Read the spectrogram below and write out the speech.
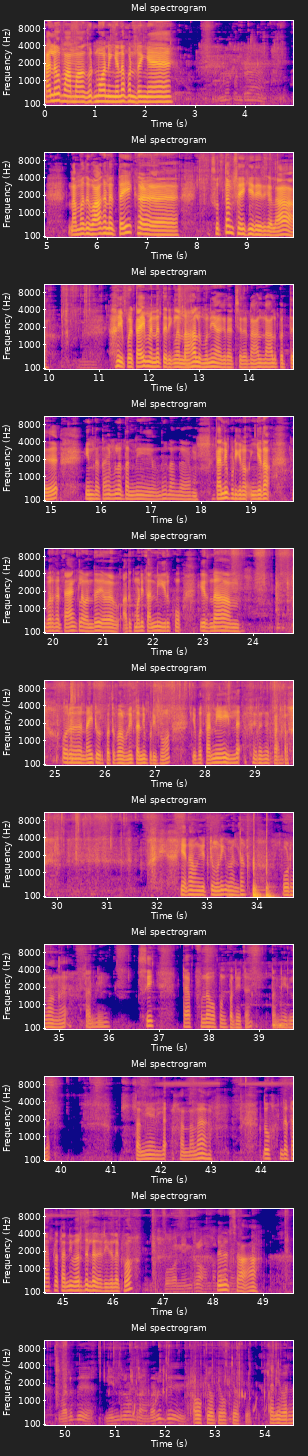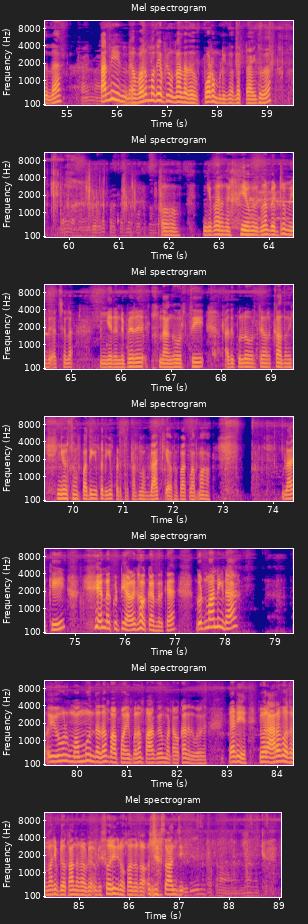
Hello மாமா. Good morning என்ன பண்ணுறீங்க நமது வாகனத்தை க சுத்தம் செய்கிறீர்களா? இப்போ டைம் என்ன தெரியுங்களா? நாலு மணி ஆகுது ஆக்சுவலாக நாலு நாலு பத்து. இந்த டைமில் தண்ணி வந்து நாங்கள் தண்ணி பிடிக்கணும். இங்கே தான் பாருங்கள் டேங்க்கில் வந்து அதுக்கு முன்னாடி தண்ணி இருக்கும். இருந்தால் ஒரு நைட்டு ஒரு பத்து பதினொரு மணிக்கு தண்ணி பிடிப்போம். இப்போ தண்ணியே இல்லை. இருங்க காட்டுறேன். ஏன்னா அவங்க எட்டு மணிக்கு மேலே தான் போடுவாங்க. தண்ணி சி டேப் ஃபுல்லாக ஓப்பன் பண்ணிட்டேன். தண்ணி இல்லை. தண்ணியே இல்லை. அதனால் இதோ இந்த டேப்பில் தண்ணி வருது இல்லை இதில் இப்போ? நின்றுச்சா? வருது. நின்றோன்றான். வருது. ஓகே ஓகே ஓகே ஓகே தண்ணி வருதுல்ல டைம் தண்ணி வரும்போதே எப்படி ஒரு அது போட முடியுது அந்த இதுவை ஓ இங்கே பாருங்கள் இவங்களுக்குலாம் பெட்ரூம் இது ஆக்சுவலாக இங்கே ரெண்டு பேர் இந்த அங்கே ஒருத்தி அதுக்குள்ளே ஒருத்தன் இருக்கா அந்த இங்கே ஒருத்தன் பதுங்கி பதுங்கி படுத்துருக்கான் நம்ம பிளாக்கி அவனை பார்க்கலாமா? பிளாக்கி என்ன குட்டி அழகாக உட்காந்துருக்க குட் மார்னிங்டா ஐயோ உனக்கு மம்மு இருந்தால் தான் பார்ப்பான். இப்போலாம் பார்க்கவே மாட்டான். உட்காந்துருக்க பாருங்க. டேடி இவர் அரபு மாதிரி இப்படி உட்காந்துருக்கான் அப்படி இப்படி சொருகின்னு உட்காந்துருக்கான் சாஞ்சி.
